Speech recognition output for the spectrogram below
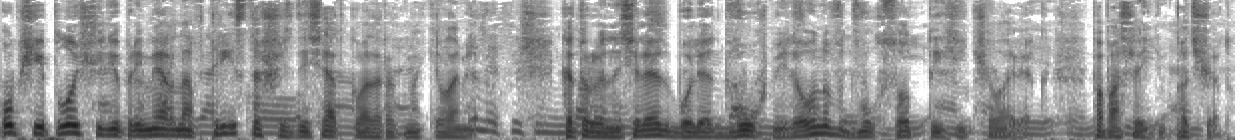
общей площадью примерно в 360 квадратных километров, которые населяют более 2 миллионов 200 тысяч человек, по последним подсчетам.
